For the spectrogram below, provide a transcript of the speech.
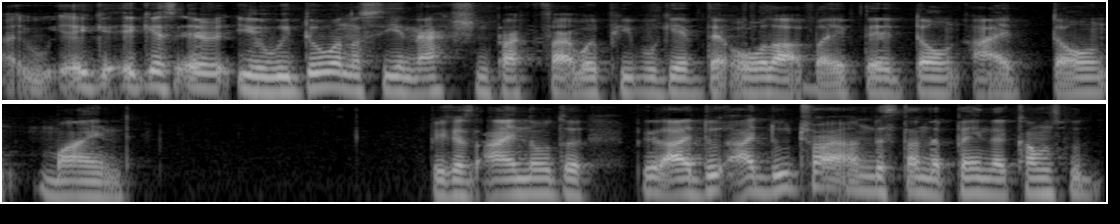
It, it gets you know we do want to see an action-packed fight where people give their all out, but if they don't, I don't mind because I know the because I do I do try to understand the pain that comes with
